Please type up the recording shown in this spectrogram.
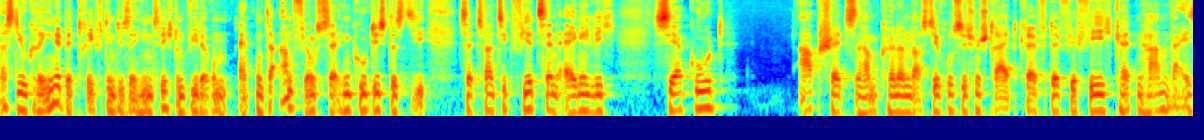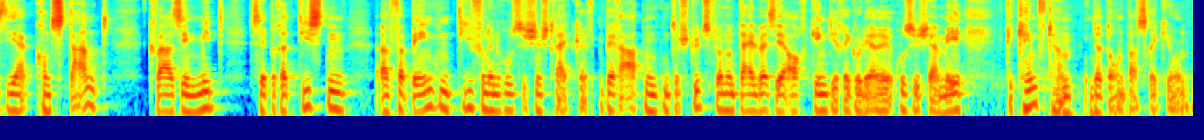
was die Ukraine betrifft in dieser Hinsicht und wiederum ein, unter Anführungszeichen gut ist, dass die seit 2014 eigentlich sehr gut abschätzen haben können, was die russischen Streitkräfte für Fähigkeiten haben, weil sie ja konstant quasi mit Separatisten, äh, Verbänden, die von den russischen Streitkräften beraten und unterstützt wurden und teilweise ja auch gegen die reguläre russische Armee gekämpft haben in der Donbass-Region.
